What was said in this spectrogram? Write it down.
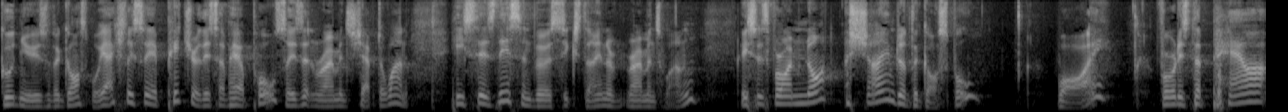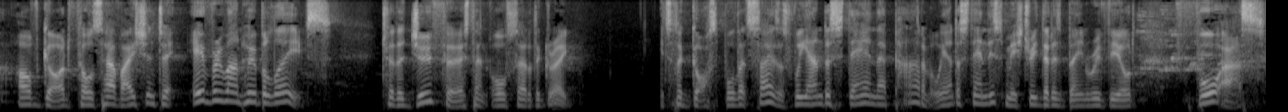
good news of the gospel. We actually see a picture of this of how Paul sees it in Romans chapter 1. He says this in verse 16 of Romans 1. He says, For I'm not ashamed of the gospel. Why? For it is the power of God for salvation to everyone who believes, to the Jew first and also to the Greek. It's the gospel that saves us. We understand that part of it. We understand this mystery that has been revealed for us.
